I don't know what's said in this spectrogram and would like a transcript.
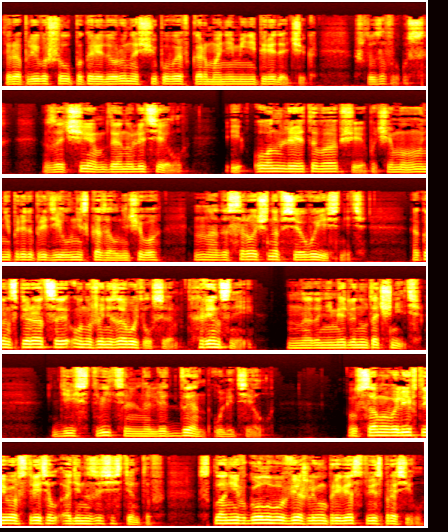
торопливо шел по коридору, нащупывая в кармане мини-передатчик. Что за фокус? Зачем Дэн улетел? И он ли это вообще? Почему не предупредил, не сказал ничего? Надо срочно все выяснить. О конспирации он уже не заботился. Хрен с ней. Надо немедленно уточнить, действительно ли Дэн улетел. У самого лифта его встретил один из ассистентов. Склонив голову в вежливом приветствии, спросил,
